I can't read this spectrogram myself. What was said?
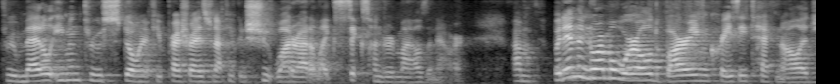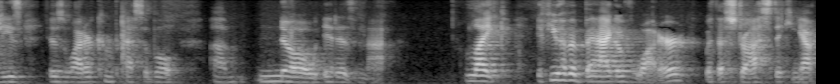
through metal, even through stone. If you pressurize enough, you can shoot water out at like 600 miles an hour. Um, but in the normal world, barring crazy technologies, is water compressible? Um, no, it is not. Like if you have a bag of water with a straw sticking out,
